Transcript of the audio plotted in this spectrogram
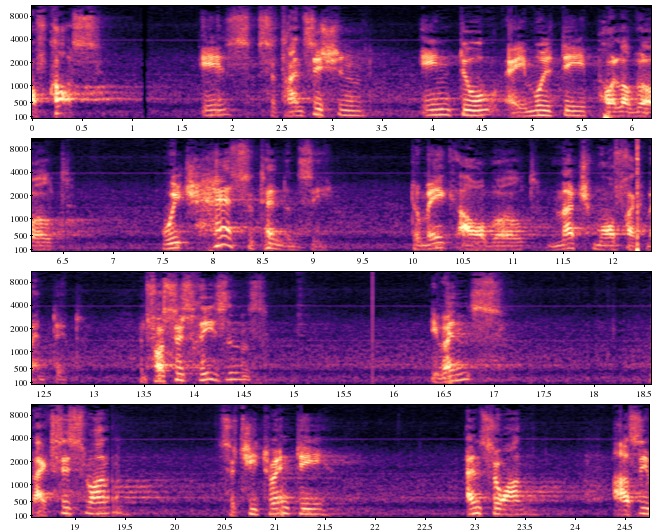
of course, is the transition into a multipolar world which has a tendency to make our world much more fragmented. And for these reasons, events like this one, the G20, and so on, are the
